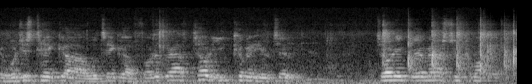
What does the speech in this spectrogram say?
And we'll just take, uh, we'll take a photograph. Tony, you can come in here too. Tony, Grandmaster, come on in.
